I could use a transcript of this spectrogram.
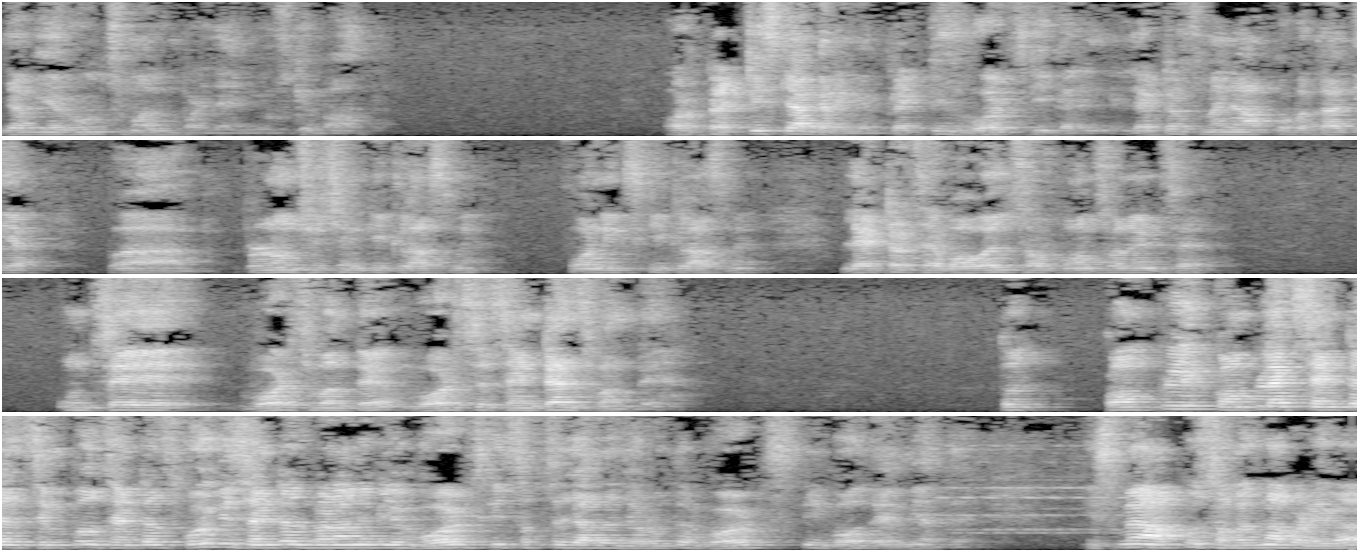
जब ये रूल्स मालूम पड़ जाएँगे उसके बाद। और प्रैक्टिस क्या करेंगे? प्रैक्टिस वर्ड्स की करेंगे। लेटर्स मैंने आपको बता दिया प्रोनाउंसिएशन की क्लास में। फोनिक्स की क्लास में। लेटर्स है वॉवल्स और कॉन्सोनेंट्स है। उनसे वर्ड्स बनते हैं वर्ड से सेंटेंस बनते हैं। तो कॉम्प्लेक्स सेंटेंस सिंपल सेंटेंस कोई भी सेंटेंस बनाने के लिए वर्ड्स की सबसे ज़्यादा ज़रूरत है। वर्ड्स की बहुत अहमियत है। इसमें आपको समझना पड़ेगा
